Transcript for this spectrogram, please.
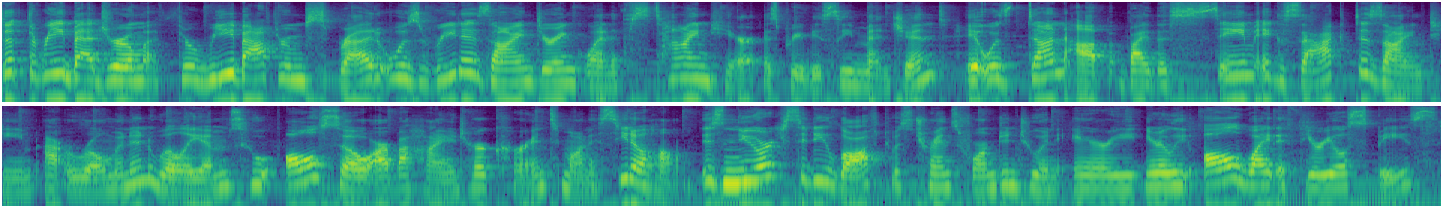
The three bedroom, three bathroom spread was redesigned during Gwyneth's time here, as previously mentioned. It was done up by the same exact design team at Roman and Williams, who also are behind her current Montecito home. This New York City loft was transformed into an airy, nearly all white ethereal space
